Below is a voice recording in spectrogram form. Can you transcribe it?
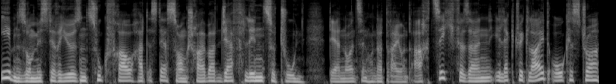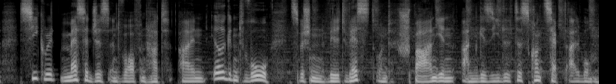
ebenso mysteriösen Zugfrau hat es der Songschreiber Jeff Lynne zu tun, der 1983 für sein Electric Light Orchestra Secret Messages entworfen hat, ein irgendwo zwischen Wildwest und Spanien angesiedeltes Konzeptalbum.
